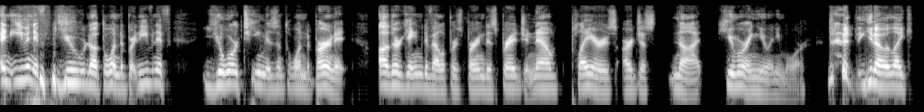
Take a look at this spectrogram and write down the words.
And even if you were not the one to burn, even if your team isn't the one to burn it, other game developers burned this bridge and now players are just not humoring you anymore. you know, like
